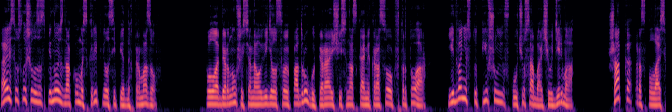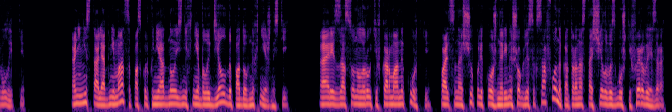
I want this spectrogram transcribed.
Айрис услышала за спиной знакомый скрип велосипедных тормозов. Полуобернувшись, она увидела свою подругу, упирающуюся носками кроссовок в тротуар, едва не вступившую в кучу собачьего дерьма. Шапка расплылась в улыбке. Они не стали обниматься, поскольку ни одной из них не было дела до подобных нежностей. Айрис засунула руки в карманы куртки. Пальцы нащупали кожаный ремешок для саксофона, который она стащила в избушке Фэрвейзера,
